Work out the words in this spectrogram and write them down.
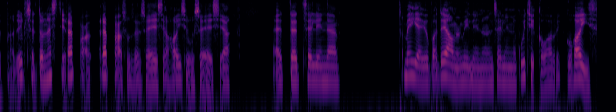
et nad üldiselt on hästi räpa, räpasuse sees ja haisu sees ja et, et selline, meie juba teame, milline on selline kutsikavabriku hais,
